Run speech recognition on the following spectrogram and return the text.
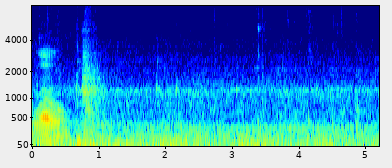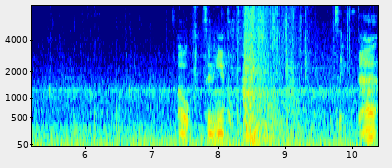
Whoa. Oh, it's in here. Take that.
